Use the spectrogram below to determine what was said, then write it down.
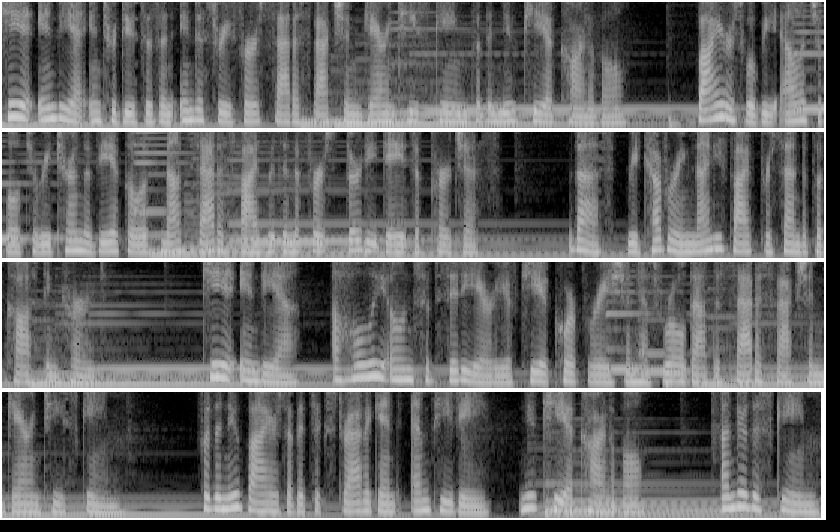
Kia India introduces an industry first satisfaction guarantee scheme for the new Kia Carnival. Buyers will be eligible to return the vehicle if not satisfied within the first 30 days of purchase, thus, recovering 95% of the cost incurred. Kia India, a wholly owned subsidiary of Kia Corporation, has rolled out the Satisfaction Guarantee Scheme. For the new buyers of its extravagant MPV, New Kia Carnival. Under the scheme,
